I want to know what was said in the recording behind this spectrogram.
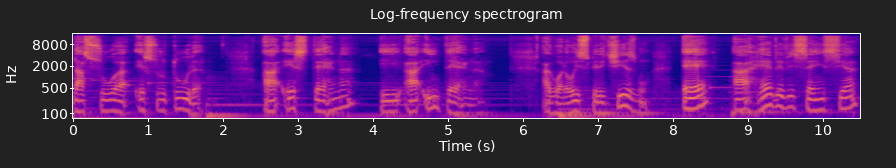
da sua estrutura, a externa e a interna. Agora, o Espiritismo é a revivescência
